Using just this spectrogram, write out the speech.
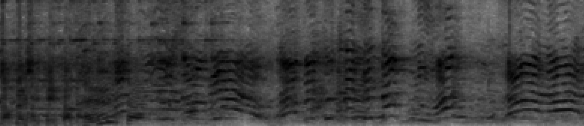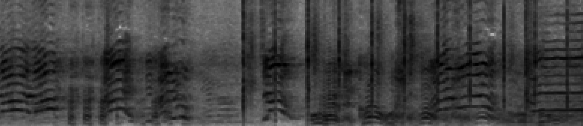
Non mais c'était pas prévu ça Oh d'accord, on s'en on s'en. On va.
